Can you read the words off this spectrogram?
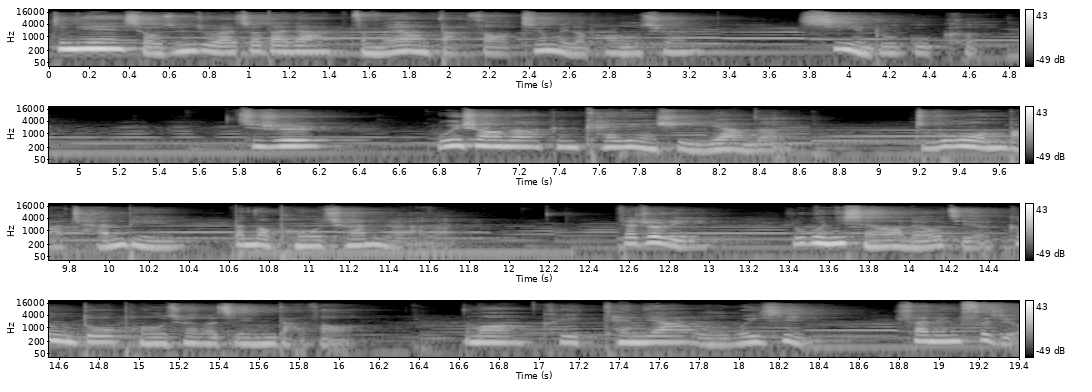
今天小军就来教大家怎么样打造精美的朋友圈，吸引住顾客。其实微商呢跟开店是一样的，只不过我们把产品搬到朋友圈里来了。在这里，如果你想要了解更多朋友圈的经营打造，那么可以添加我的微信。三零四九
